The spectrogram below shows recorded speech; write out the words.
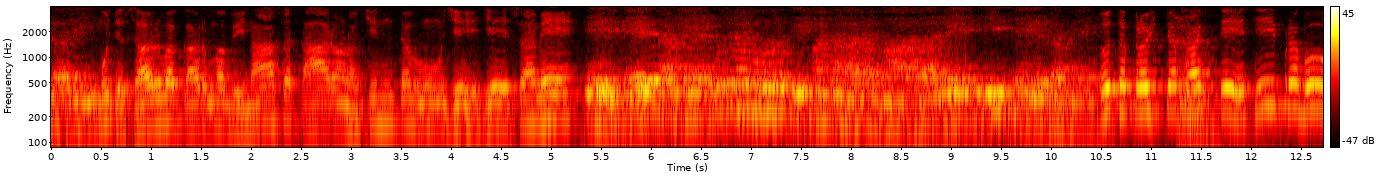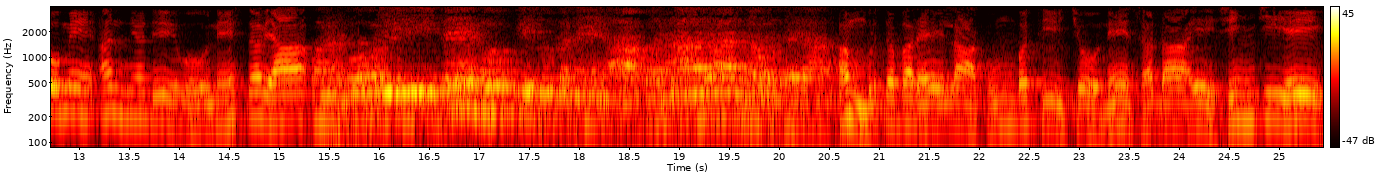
ધરી. મુજ સર્વ કર્મ વિનાશ કારણ ચિંતવું જે જે સમે. ઉત્કૃષ્ટ પ્રગતિથી પ્રભુ મે અન્ય સ્તવ્યા. આપનારા નવ થયા અમૃત ભરેલા કુંભથી છો ને સદા એ સિંચીએ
